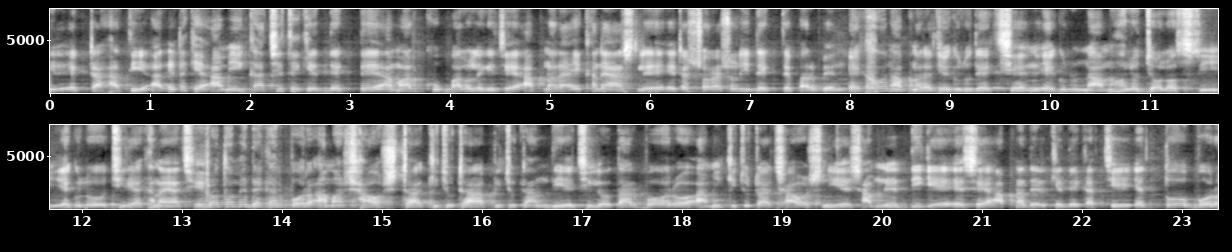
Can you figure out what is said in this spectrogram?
আকৃতির একটা হাতি। আর এটাকে আমি কাছে থেকে দেখতে আমার খুব ভালো লেগেছে। আপনারা এখানে আসলে এটা সরাসরি দেখতে পারবেন। এখন আপনারা যেগুলো দেখছেন, এগুলোর নাম হলো জলশ্রী। এগুলো চিড়িয়াখানায় আছে। প্রথমে দেখার পর আমার সাহসটা কিছুটা পিছু টান দিয়েছিল। তারপরও আমি কিছুটা সাহস নিয়ে সামনের দিকে এসে আপনাদেরকে দেখাচ্ছি এত বড়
